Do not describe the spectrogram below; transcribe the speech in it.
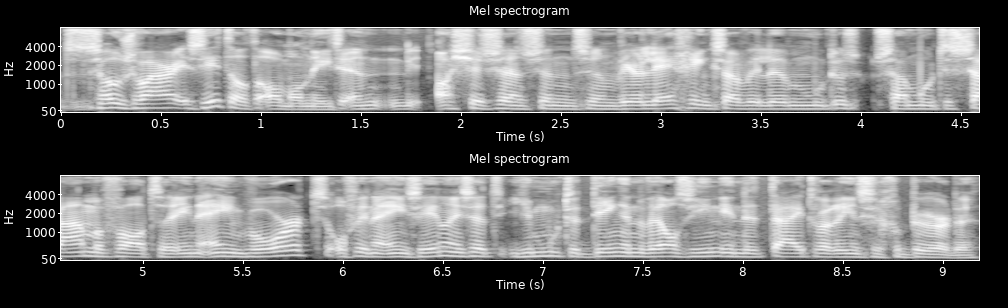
zo zwaar zit dat allemaal niet. En als je zijn, weerlegging zou, willen, moeten, zou moeten samenvatten in één woord of in één zin... dan is het, je moet de dingen wel zien in de tijd waarin ze gebeurden.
